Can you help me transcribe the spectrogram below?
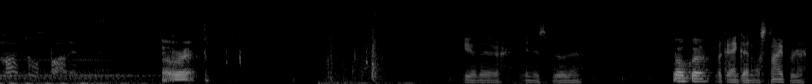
Hostile spotted. All right. Yeah, there in this building. Okay. Look, I ain't got no sniper.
